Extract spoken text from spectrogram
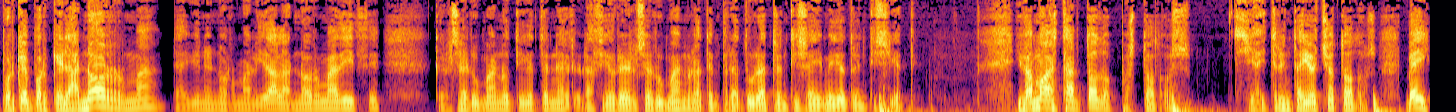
¿Por qué? Porque la norma, de ahí viene normalidad, la norma dice que el ser humano tiene que tener, la fiebre del ser humano, la temperatura es 36 y medio, 37. ¿Y vamos a estar todos? Pues todos. Si hay 38, todos. ¿Veis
